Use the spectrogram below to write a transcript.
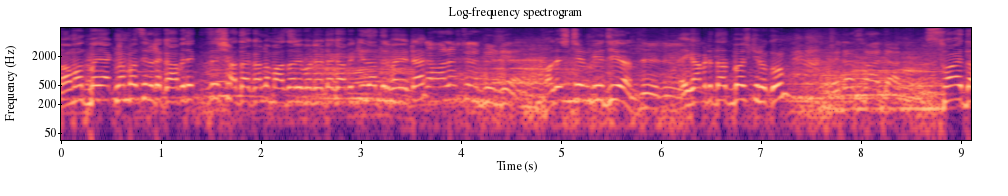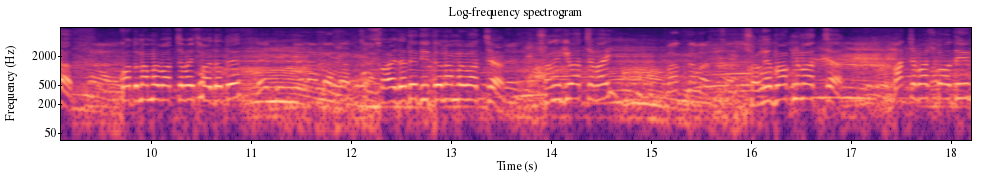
রহমত ভাই এক নাম্বার ছিল এটা গাভি দেখতেছে সাদা কালো মাঝারি বডি এটা গাভি কি জাতের ভাই এটা? হলস্টেন ফিজিয়ান জি। এই গাভিটার দাঁত বয়স কীরকম? এটা ছয় দাঁত। ছয় দাঁত। হ্যাঁ। কত নাম্বার বাচ্চা ভাই ছয় দাঁতে? এটা দ্বিতীয় নাম্বার বাচ্চা। ছয় দাঁতে দ্বিতীয় নাম্বার বাচ্চা। সঙ্গে কি বাচ্চা ভাই? সঙ্গে বকনা বাচ্চা। বাচ্চা বয়স কদিন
